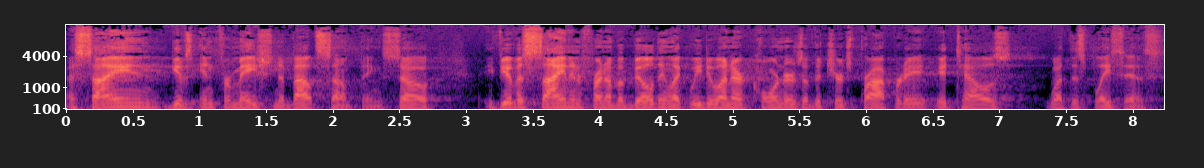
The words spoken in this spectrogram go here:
a sign gives information about something. So if you have a sign in front of a building like we do on our corners of the church property, it tells what this place is.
